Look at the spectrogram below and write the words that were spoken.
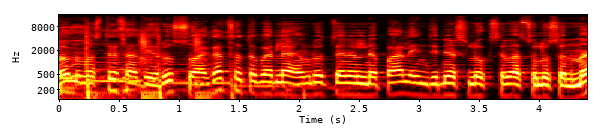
Hello नमस्ते साथीहरू। स्वागत छ तपाईँहरूलाई हाम्रो च्यानल नेपाल इन्जिनियर्स लोकसेवा सोल्युसनमा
